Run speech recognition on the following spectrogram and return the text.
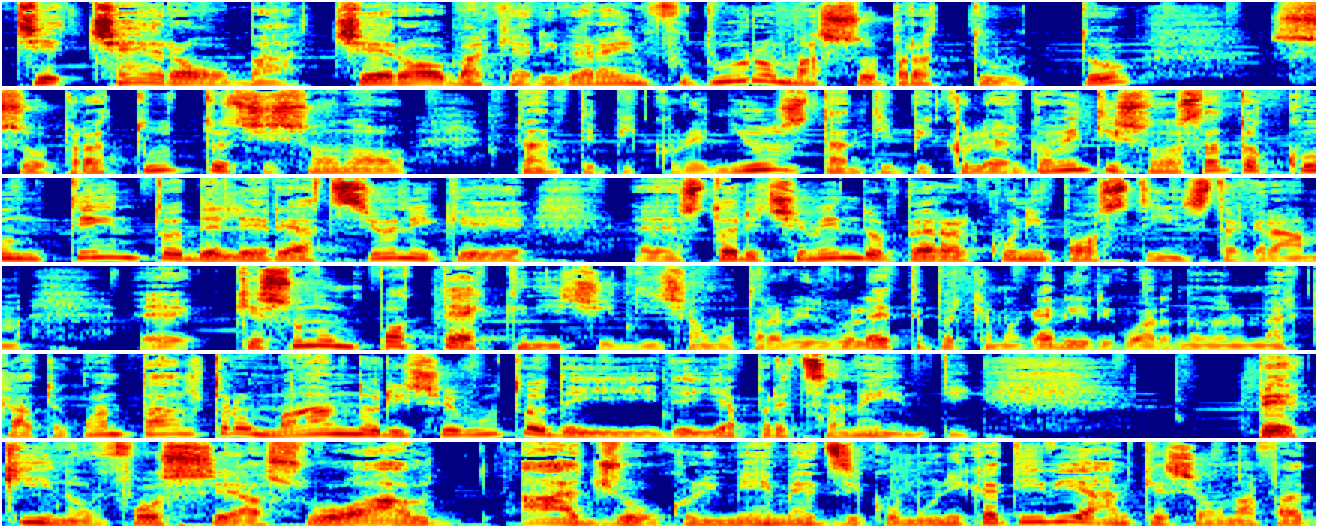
c'è, c'è roba, c'è roba che arriverà in futuro, ma soprattutto soprattutto ci sono tante piccole news, tanti piccoli argomenti. Sono stato contento delle reazioni che eh, sto ricevendo per alcuni post Instagram, eh, che sono un po' tecnici, diciamo tra virgolette, perché magari riguardano il mercato e quant'altro, ma hanno ricevuto dei, degli apprezzamenti per chi non fosse a suo agio con i miei mezzi comunicativi, anche se ho una fa-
